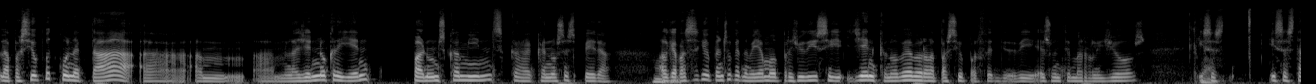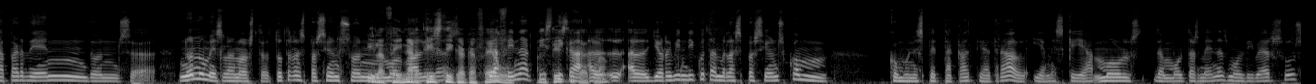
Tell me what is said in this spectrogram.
la passió pot connectar uh, amb, amb la gent no creient per uns camins que, que no s'espera. El que passa és que jo penso que també hi ha molt prejudici, gent que no ve a veure la passió per fet de dir és un tema religiós s'es- i s'està perdent, doncs, eh, no només la nostra, totes les passions són I la feina vàlides. artística que feu. La feina artística. Artística, clar. el, el, jo reivindico també les passions com, com un espectacle teatral, i a més que hi ha molts, de moltes menes, molt diversos,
